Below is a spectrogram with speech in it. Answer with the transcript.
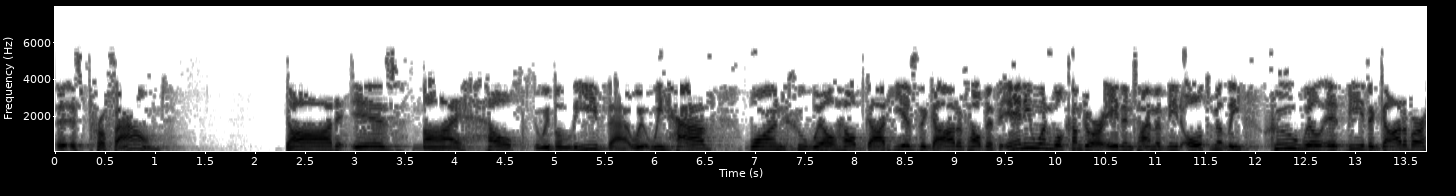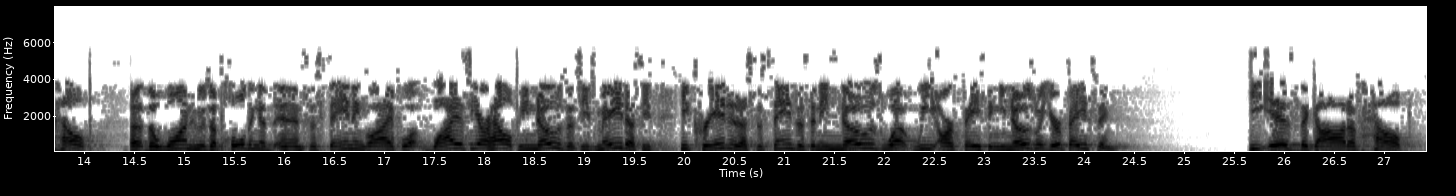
is profound. God is my help. Do we believe that? We, we have one who will help God. He is the God of help. If anyone will come to our aid in time of need, ultimately, who will it be? The God of our help. Uh, the one who's upholding and sustaining life. Why is He our help? He knows us. He's made us. He's, he created us, sustains us, and He knows what we are facing. He knows what you're facing. He is the God of help.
